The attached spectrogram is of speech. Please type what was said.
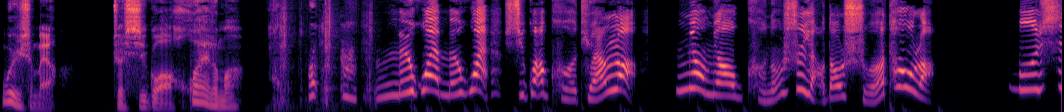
为什么呀？这西瓜坏了吗？嗯，没坏没坏，西瓜可甜了。妙妙可能是咬到舌头了。不是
